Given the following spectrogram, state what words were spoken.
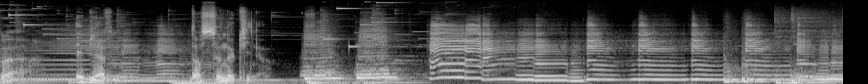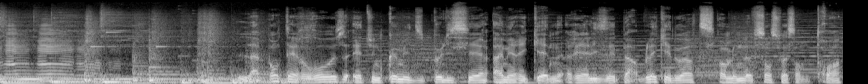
Bonsoir et bienvenue dans Sonokino. La Panthère Rose est une comédie policière américaine réalisée par Blake Edwards en 1963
